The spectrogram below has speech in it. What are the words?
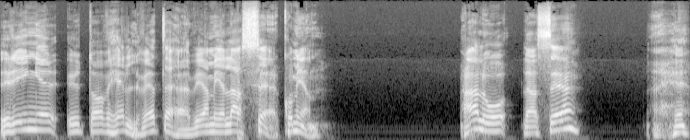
Det ringer utav helvete här. Vi har med Lasse. Kom igen. Hallå, Lasse? Nej.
